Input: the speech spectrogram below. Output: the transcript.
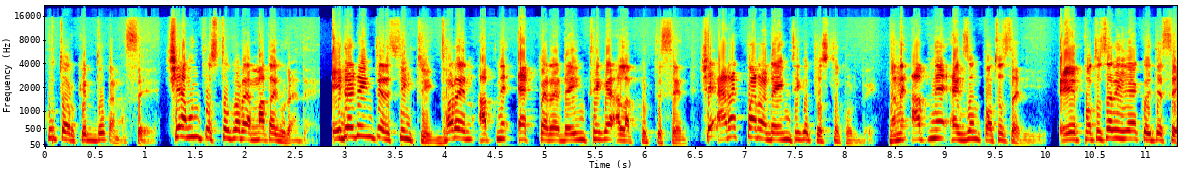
কুতর্কের দোকান আছে। সে এমন প্রশ্ন করে, মাথা ঘুরে দেয়। এটা একটা ইন্টারেস্টিং ট্রিক ধরেন আপনি এক প্যারাডাইম থেকে আলাপ করতেছেন, সে আর এক প্যারাডাইম থেকে প্রশ্ন করবে। মানে আপনি একজন পথচারী, এ পথচারী হয়ে কইতেছে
